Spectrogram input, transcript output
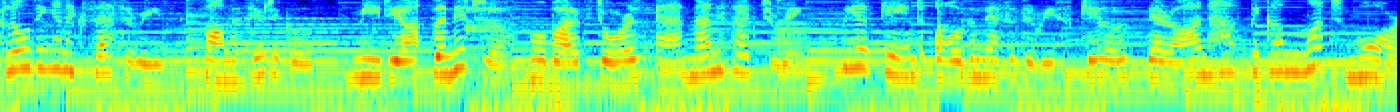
clothing and accessories, pharmaceuticals, media, furniture, mobile stores, and manufacturing, we have gained all the necessary skills there are and have become much more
